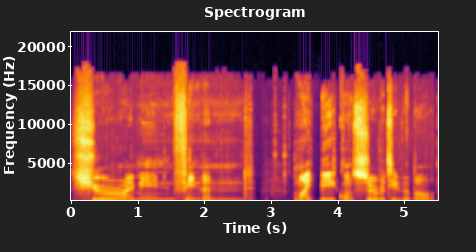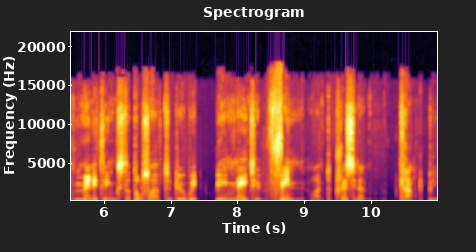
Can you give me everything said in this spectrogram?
Sure. I mean, Finland might be conservative about many things that also have to do with being native Finn, like the president cannot be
